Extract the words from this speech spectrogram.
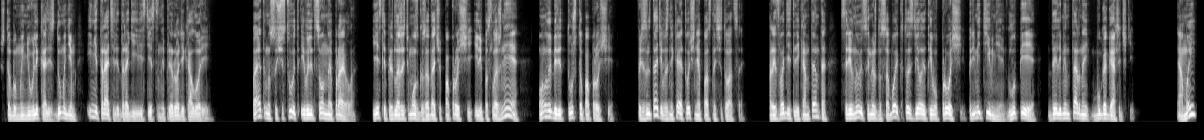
чтобы мы не увлекались думанием и не тратили дорогие в естественной природе калории. Поэтому существует эволюционное правило. Если предложить мозгу задачу попроще или посложнее, он выберет ту, что попроще. В результате возникает очень опасная ситуация. Производители контента соревнуются между собой, кто сделает его проще, примитивнее, глупее, до элементарной бугагашечки. А мы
